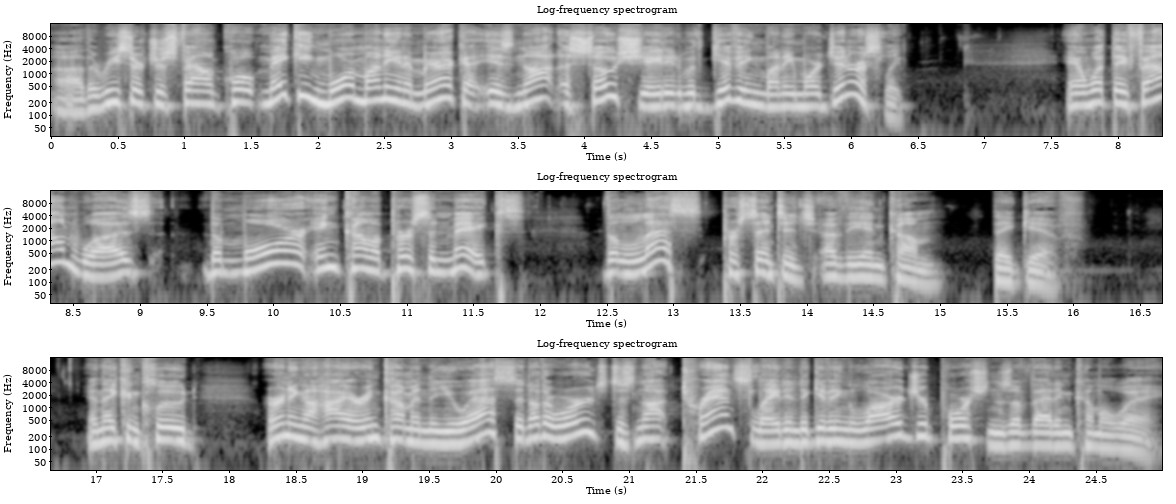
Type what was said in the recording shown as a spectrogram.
Uh, the researchers found, quote, making more money in America is not associated with giving money more generously. And what they found was the more income a person makes, the less percentage of the income they give. And they conclude earning a higher income in the U.S., in other words, does not translate into giving larger portions of that income away.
